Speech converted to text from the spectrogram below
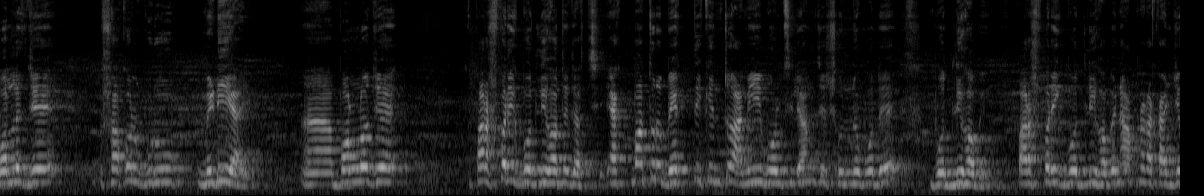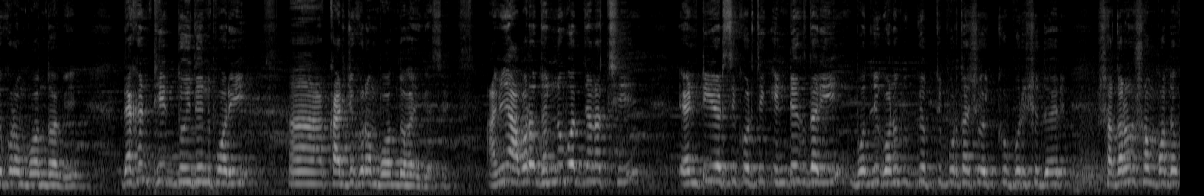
বললে যে, সকল গ্রুপ মিডিয়ায় বলল যে পারস্পরিক বদলি হতে যাচ্ছে। একমাত্র ব্যক্তি কিন্তু আমিই বলছিলাম যে শূন্য পদে বদলি হবে। পারস্পরিক বদলি হবে না, আপনারা কার্যক্রম বন্ধ হবে। দেখেন ঠিক দুই দিন পরই কার্যক্রম বন্ধ হয়ে গেছে। আমি আবারও ধন্যবাদ জানাচ্ছি এনটিআরসি কর্তৃক ইন্ডেক্সদারি বদলি গণবিজ্ঞপ্তি প্রত্যাশী ঐক্য পরিষদের সাধারণ সম্পাদক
